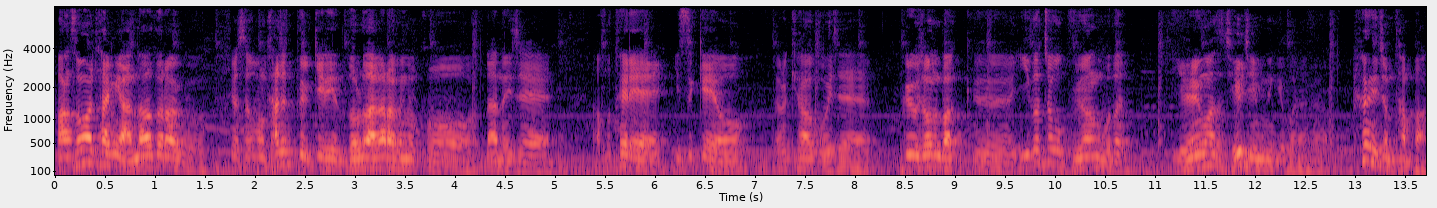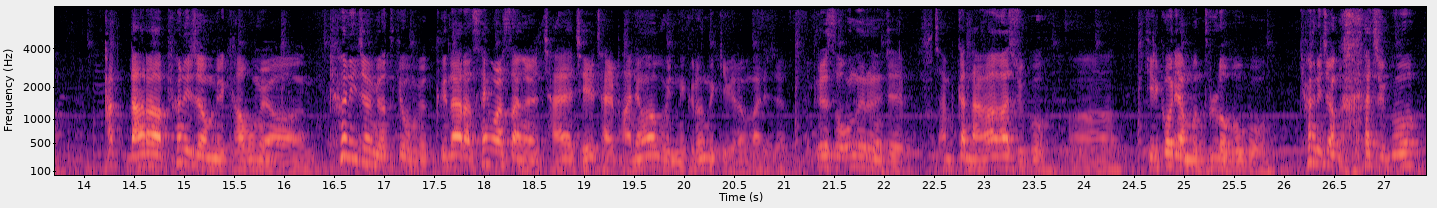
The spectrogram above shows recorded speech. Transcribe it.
방송할 타이밍이 안 나오더라고. 그래서 오늘 가족들끼리 놀러 나가라고 해놓고 나는 이제 호텔에 있을게요. 이렇게 하고 이제 그리고 저는 막 그 이것저것 구경하는 것보다 여행 와서 제일 재밌는 게 뭐냐면 편의점 탐방 각 나라 편의점 이렇게 가보면 편의점이 어떻게 보면 그 나라 생활상을 잘, 제일 잘 반영하고 있는 그런 느낌이란 말이죠. 그래서 오늘은 이제 잠깐 나가가지고 어, 길거리 한번 둘러보고 편의점 가가지고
